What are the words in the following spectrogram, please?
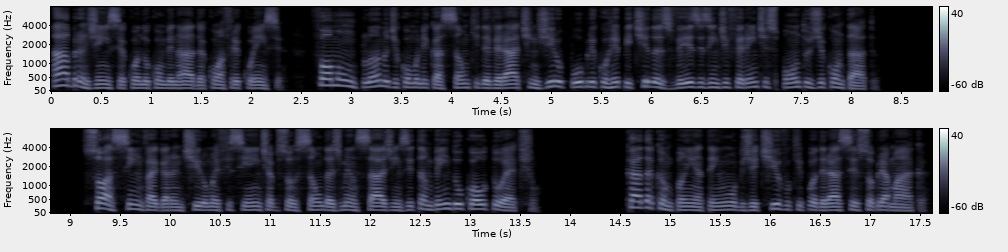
A abrangência, quando combinada com a frequência, formam um plano de comunicação que deverá atingir o público repetidas vezes em diferentes pontos de contato. Só assim vai garantir uma eficiente absorção das mensagens e também do call to action. Cada campanha tem um objetivo que poderá ser sobre a marca,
